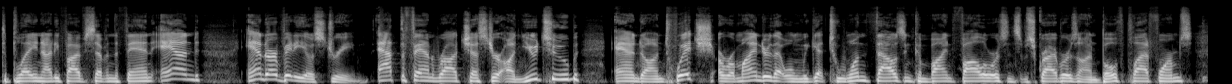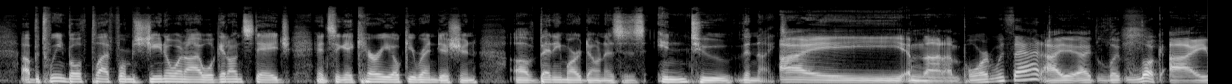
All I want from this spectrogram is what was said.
to play 95.7 The Fan and and our video stream at the fan Rochester on YouTube and on Twitch. A reminder that when we get to 1,000 combined followers and subscribers on both platforms, uh, between both platforms, Gino and I will get on stage and sing a karaoke rendition of Benny Mardones's "Into the Night." I am not on board with that. I, I look. I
